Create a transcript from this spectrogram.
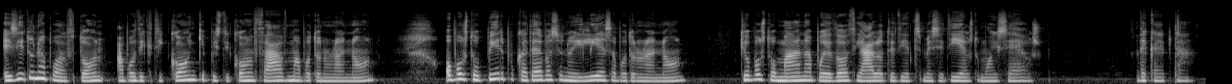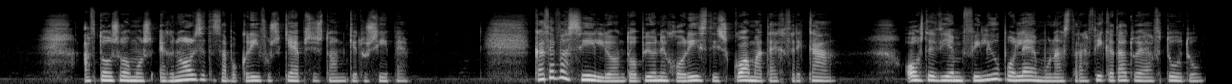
εζήτουν από αυτόν αποδεικτικών και πιστικών θαύμα από τον ουρανό, όπως το πυρ που κατέβασε ο Ηλίας από τον ουρανό και όπως το μάνα που εδόθη άλλοτε δια της μεσητείας του Μωυσέως. 17. Αυτός όμως εγνώρισε τις αποκρύφους σκέψεις των και τους είπε «Κάθε βασίλειον το οποίο εχωρίσει κόμματα εχθρικά ώστε διεμφυλίου πολέμου να στραφεί κατά του εαυτού του,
